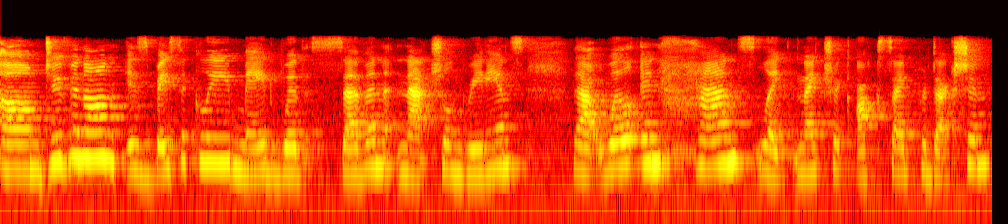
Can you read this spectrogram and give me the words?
Um, Juvenon is basically made with seven natural ingredients that will enhance like nitric oxide production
